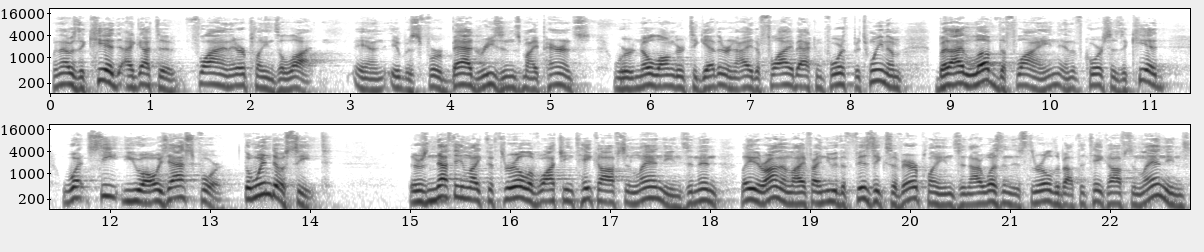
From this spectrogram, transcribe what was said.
When I was a kid, I got to fly on airplanes a lot and it was for bad reasons. My parents were no longer together, and I had to fly back and forth between them. But I loved the flying, and of course, as a kid, what seat do you always ask for? The window seat. There's nothing like the thrill of watching takeoffs and landings. And then later on in life, I knew the physics of airplanes, and I wasn't as thrilled about the takeoffs and landings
